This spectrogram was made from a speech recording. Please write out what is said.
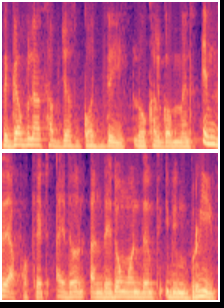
the governors have just got the local governments in their pocket and they don't want them to even breathe.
